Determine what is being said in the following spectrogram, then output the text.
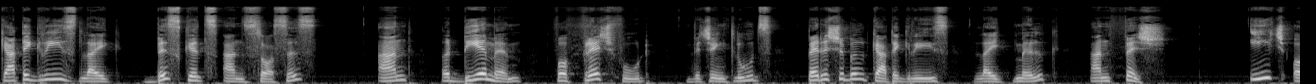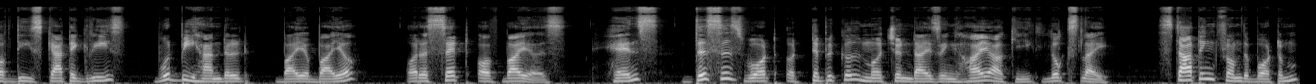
categories like biscuits and sauces, and a DMM for fresh food, which includes perishable categories like milk and fish. Each of these categories would be handled by a buyer or a set of buyers. Hence, this is what a typical merchandising hierarchy looks like. Starting from the bottom,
